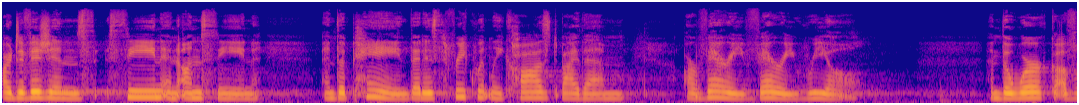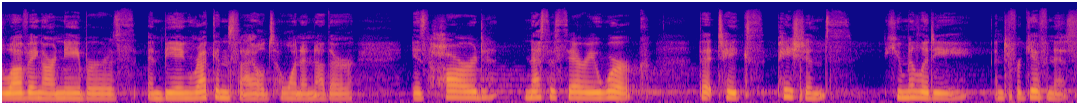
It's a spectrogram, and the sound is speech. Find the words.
Our divisions, seen and unseen, and the pain that is frequently caused by them are very, very real. And the work of loving our neighbors and being reconciled to one another is hard, necessary work that takes patience, humility, and forgiveness.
